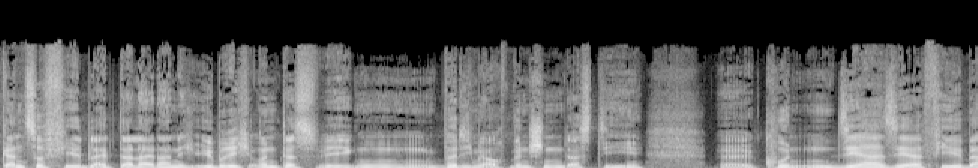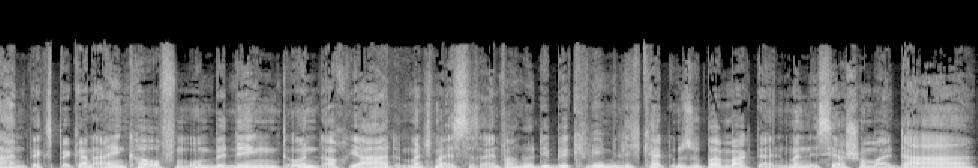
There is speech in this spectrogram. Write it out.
ganz so viel bleibt da leider nicht übrig und deswegen würde ich mir auch wünschen, dass die äh, Kunden sehr, sehr viel bei Handwerksbäckern einkaufen unbedingt und auch ja, manchmal ist es einfach nur die Bequemlichkeit im Supermarkt. Man ist ja schon mal da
